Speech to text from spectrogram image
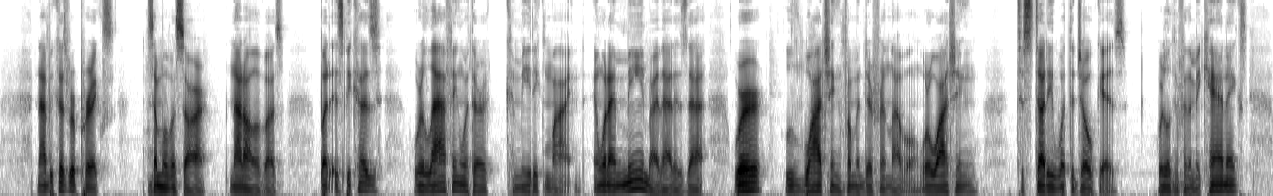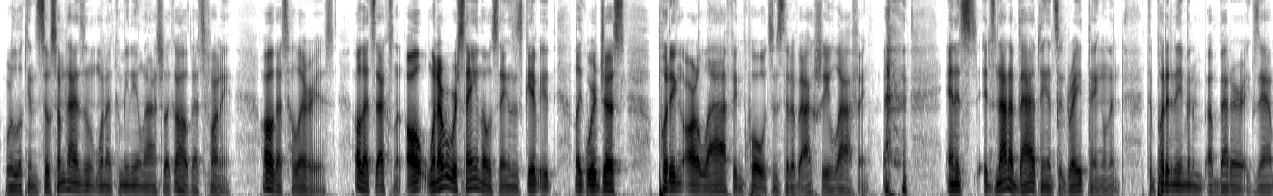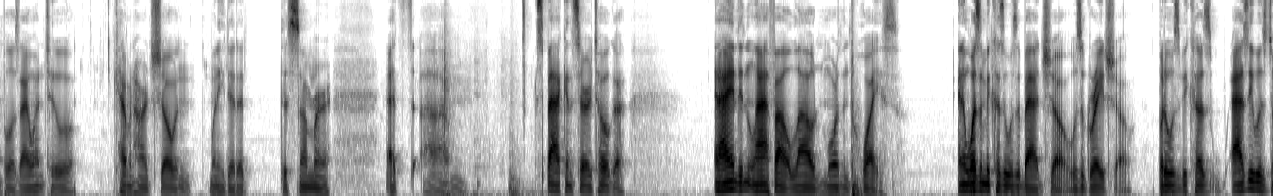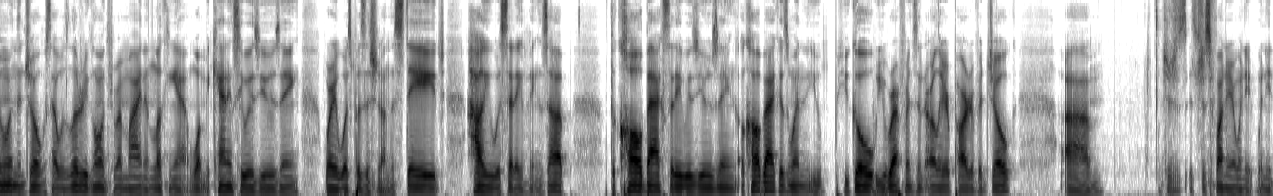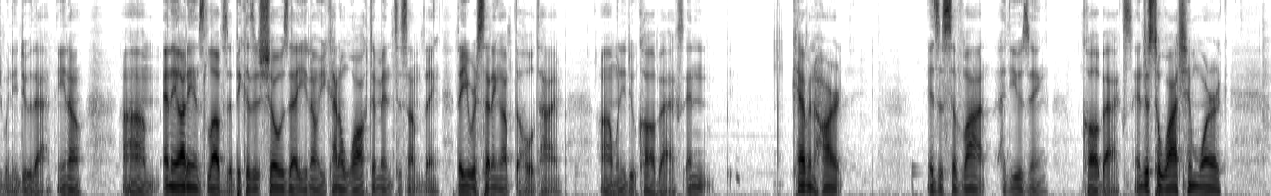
Not because we're pricks, some of us are, not all of us, but it's because we're laughing with our comedic mind. And what I mean by that is that we're watching from a different level. We're watching to study what the joke is. We're looking for the mechanics. We're looking. So sometimes when a comedian laughs, you're like, "Oh, that's funny. Oh, that's hilarious. Oh, that's excellent." All whenever we're saying those things, it's give it like we're just putting our laugh in quotes instead of actually laughing. and it's it's not a bad thing. It's a great thing. And to put in even a better example is I went to Kevin Hart's show and when he did it this summer at um, SPAC in Saratoga, and I didn't laugh out loud more than twice. And it wasn't because it was a bad show; it was a great show. But it was because as he was doing the jokes, I was literally going through my mind and looking at what mechanics he was using, where he was positioned on the stage, how he was setting things up, the callbacks that he was using. A callback is when you you go you reference an earlier part of a joke. Um, it's just it's just funnier when you when you when you do that, you know. Um, and the audience loves it because it shows that you know you kind of walked them into something that you were setting up the whole time um, when you do callbacks. And Kevin Hart is a savant at using callbacks, and just to watch him work,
